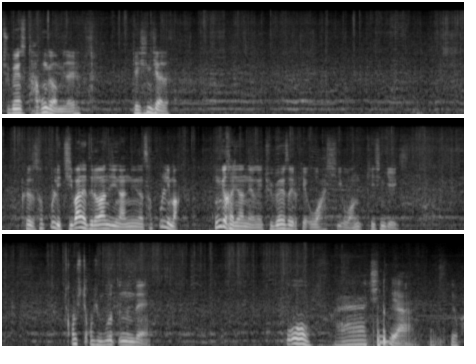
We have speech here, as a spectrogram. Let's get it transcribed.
주변에서 다 공격합니다. 개 신기하다 그래서 섣불리 집 안에 들어가지는 않는 섣불리 막 공격하진 않네요 그냥 주변에서 이렇게 와씨 왕 개신기해 조금씩 조금씩 물어 뜯는데 오, 아 친구야. 이거 봐,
